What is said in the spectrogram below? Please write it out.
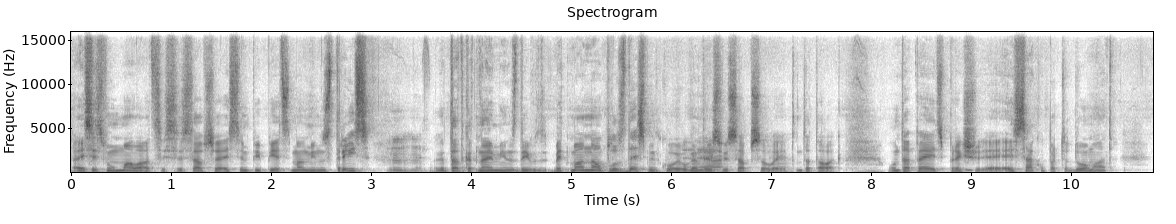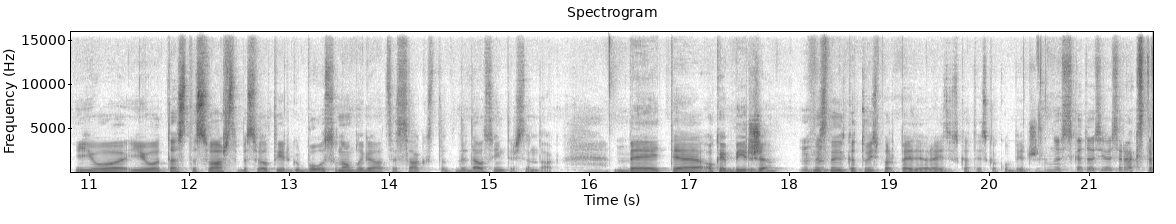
es esmu malācis, es apsvēru SP5, man minus 3, mm -hmm. tad, kad ne minus 2, bet man nav plus 10, ko jau gandrīz jūs apsolījat. Un tā tālāk. Un tāpēc priekš, es saku par to domāt. Jo, jo tas, tas svārstības vēl tirgu būs, un obligācijas sākas daudz interesantāk. Mm. Bet, eh, ok, birža Mm -hmm. Es nezinu, kad tu vispār pēdējo reizi skaties kaut ko biržā. Nu, es skatos, jau es rakstu.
